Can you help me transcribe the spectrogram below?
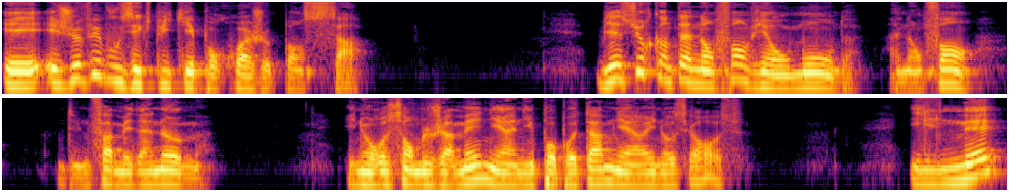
Et, et, je vais vous expliquer pourquoi je pense ça. Bien sûr, quand un enfant vient au monde, un enfant d'une femme et d'un homme, il ne ressemble jamais ni à un hippopotame ni à un rhinocéros. Il naît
